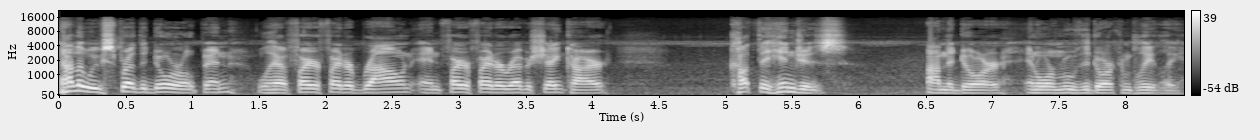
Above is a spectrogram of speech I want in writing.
Now that we've spread the door open, we'll have firefighter Brown and firefighter Revashankar cut the hinges on the door and we'll remove the door completely.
